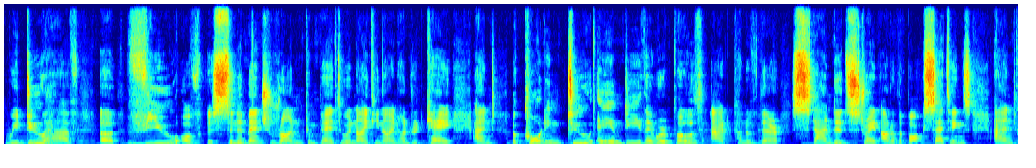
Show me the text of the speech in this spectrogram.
we do have a view of a Cinebench run compared to a 9900K and according to AMD, they were both at kind of their standard straight out of the box settings, and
